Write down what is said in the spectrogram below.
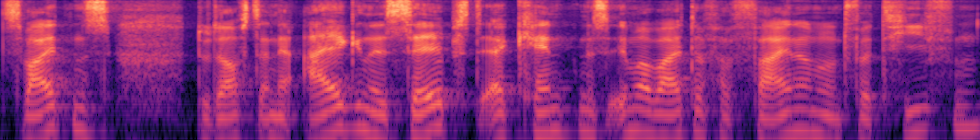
Zweitens, du darfst deine eigene Selbsterkenntnis immer weiter verfeinern und vertiefen.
